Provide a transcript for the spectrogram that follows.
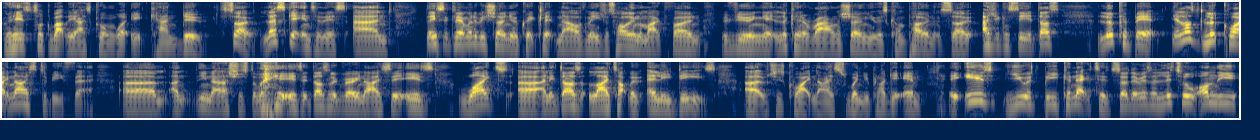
we're here to talk about the icicle and what it can do. So let's get into this and basically I'm going to be showing you a quick clip now of me just holding the microphone, reviewing it, looking around and showing you its components. So as you can see, it does look a bit, it does look quite nice to be fair. Um, and you know, that's just the way it is. It does look very nice. It is white uh, and it does light up with LEDs, uh, which is quite nice when you plug it in. It is USB connected. So there is a little on the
